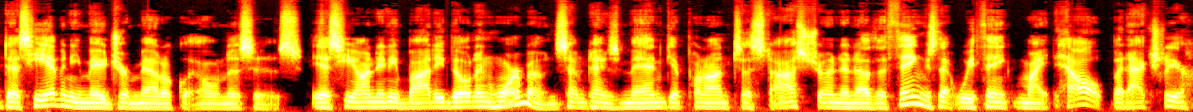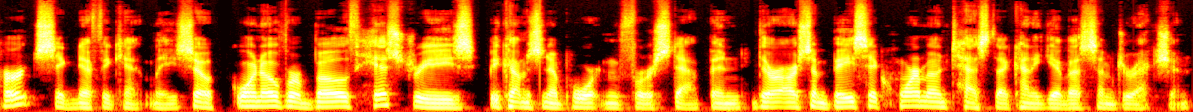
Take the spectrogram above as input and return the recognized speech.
Does he have any major medical illnesses? Is he on any bodybuilding hormones? Sometimes men get put on testosterone and other things that we think might help, but actually hurt significantly. So going over both histories becomes an important first step. And there are some basic hormone tests that kind of give us some direction.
